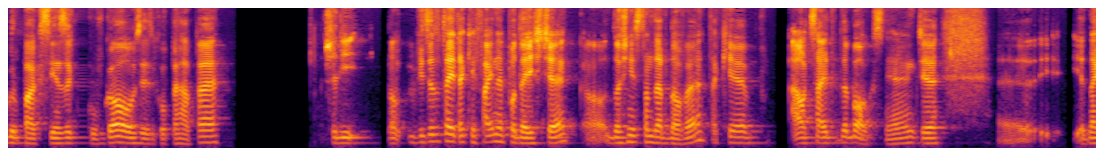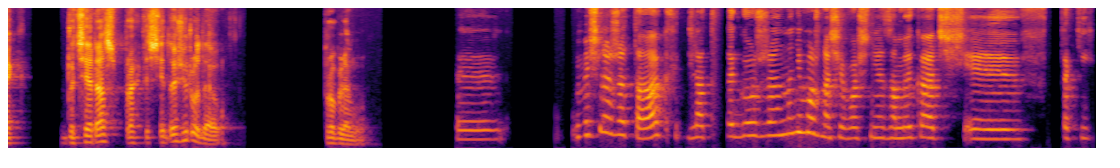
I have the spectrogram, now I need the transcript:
grupach z języków Go, z języków PHP, czyli no, widzę tutaj takie fajne podejście, dość niestandardowe, takie outside the box, nie? gdzie e, jednak docierasz praktycznie do źródeł problemu? Y, myślę, że tak, dlatego że no nie można się właśnie zamykać y, w takich,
